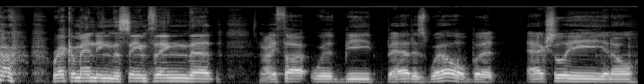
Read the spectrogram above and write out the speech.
recommending the same thing that I thought would be bad as well, but actually, you know,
